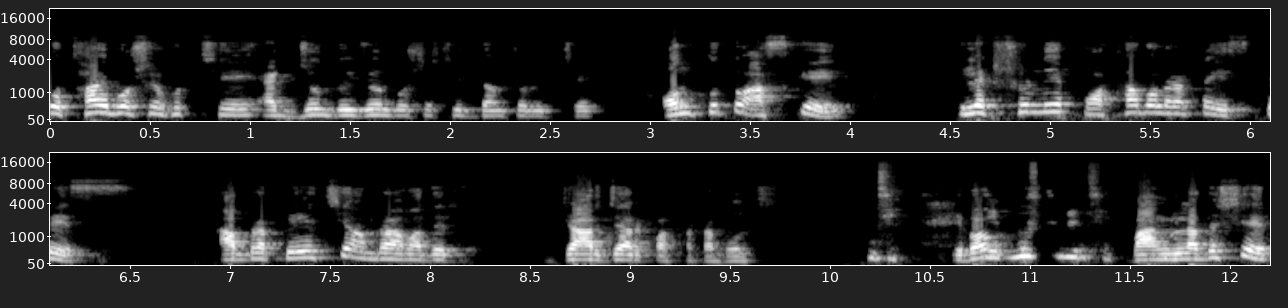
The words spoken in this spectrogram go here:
কোথায় বসে হচ্ছে একজন দুইজন বসে সিদ্ধান্ত নিচ্ছে। অন্তত আজকে ইলেকশন নিয়ে কথা বলার একটা স্পেস আমরা পেয়েছি আমরা আমাদের যার যার কথাটা বলছি। এবং বাংলাদেশের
